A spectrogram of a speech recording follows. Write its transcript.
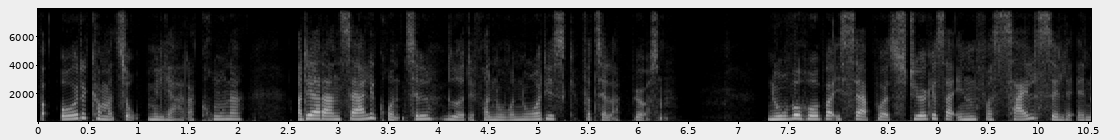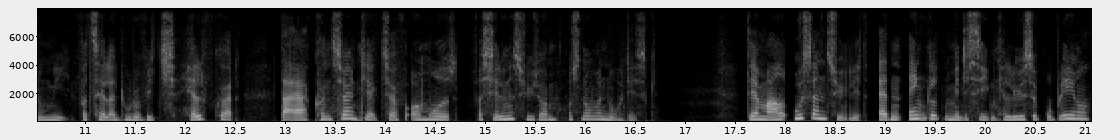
for 8,2 milliarder kroner. Og det er der en særlig grund til, lyder det fra Novo Nordisk, fortæller børsen. Novo håber især på at styrke sig inden for sejlcelleanomi, fortæller Ludovic Helfgott, der er koncerndirektør for området for sjældne sygdomme hos Novo Nordisk. Det er meget usandsynligt, at en enkelt medicin kan løse problemet,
